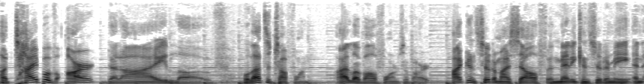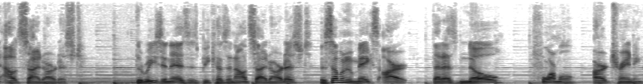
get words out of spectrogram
A type of art that I love. Well, that's a tough one. I love all forms of art. I consider myself, and many consider me, an outside artist. The reason is is because an outside artist is someone who makes art that has no formal art training.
